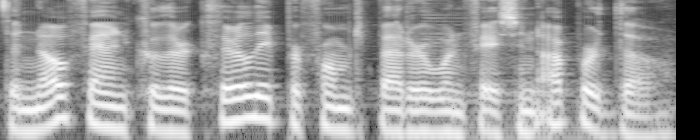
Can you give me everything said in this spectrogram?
The NoFan cooler clearly performed better when facing upward though.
